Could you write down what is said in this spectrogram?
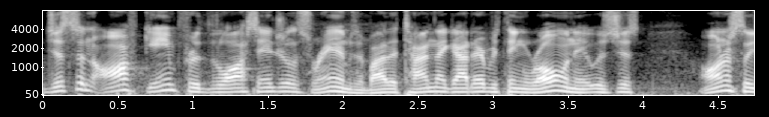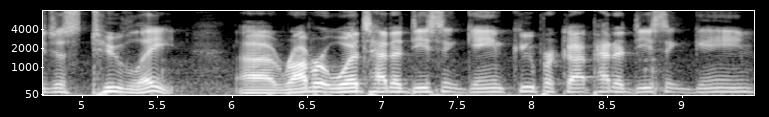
Just an off game for the Los Angeles Rams, and by the time they got everything rolling, it was just honestly just too late. Uh, Robert Woods had a decent game. Cooper Kupp had a decent game.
